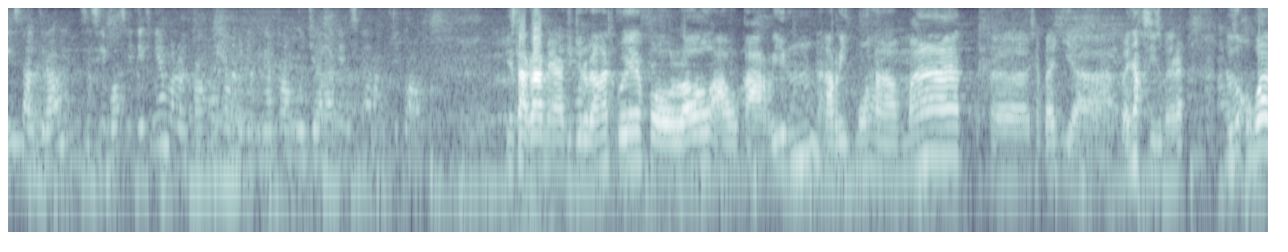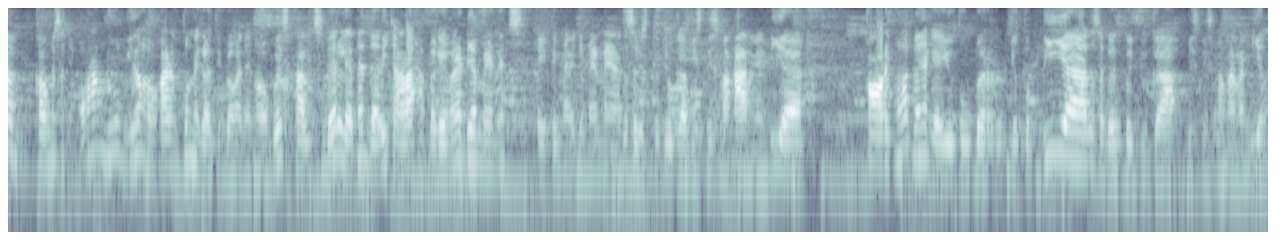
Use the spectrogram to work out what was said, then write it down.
Instagram sisi positifnya menurut kamu yang benar-benar kamu jalanin sekarang itu apa? Instagram ya jujur banget gue follow Aukarin, Arif Muhammad, eh, siapa lagi ya banyak sih sebenarnya. Itu gue kalau misalnya orang dulu bilang Aukarin tuh negatif banget ya. Kalau gue sebenarnya lihatnya dari cara bagaimana dia manage IT manajemennya, terus habis itu juga bisnis makanannya dia. Kalau Arif Muhammad banyak ya youtuber YouTube dia, terus habis itu juga bisnis makanan dia.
